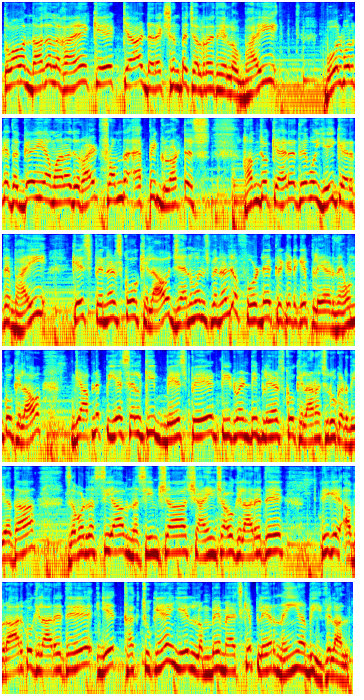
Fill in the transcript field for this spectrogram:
तो आप अंदाज़ा लगाएँ कि क्या डायरेक्शन पे चल रहे थे ये लोग। भाई बोल बोल के थक गए ये हमारा जो right from the epic glottis हम जो कह रहे थे, वो यही कह रहे थे, भाई, कि स्पिनर्स को खिलाओ जेनवन स्पिनर जो फोर डे क्रिकेट के प्लेयर्स हैं, उनको खिलाओ। कि आपने पीएसएल की बेस पे टी ट्वेंटी प्लेयर्स को खिलाना शुरू कर दिया था। ज़बरदस्ती आप नसीम शाह, शाहीन शाह को खिला रहे थे। ठीक है, अबरार को खिला रहे थे। ये थक चुके हैं, ये लंबे मैच के प्लेयर नहीं है अभी फ़िलहाल।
